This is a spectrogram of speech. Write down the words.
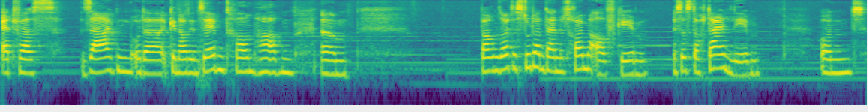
etwas sagen oder genau denselben Traum haben, ähm, warum solltest du dann deine Träume aufgeben? Es ist doch dein Leben. Und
